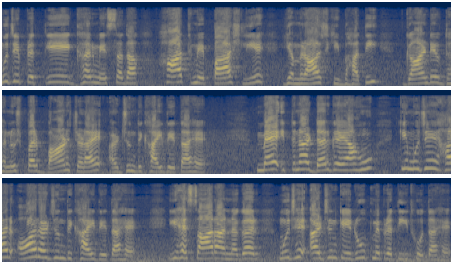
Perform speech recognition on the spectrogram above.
मुझे प्रत्येक घर में सदा हाथ में पाश लिए यमराज की भांति गांडिव धनुष पर बाण चढ़ाए अर्जुन दिखाई देता है। मैं इतना डर गया हूँ कि मुझे हर और अर्जुन दिखाई देता है। यह सारा नगर मुझे अर्जुन के रूप में प्रतीत होता है।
